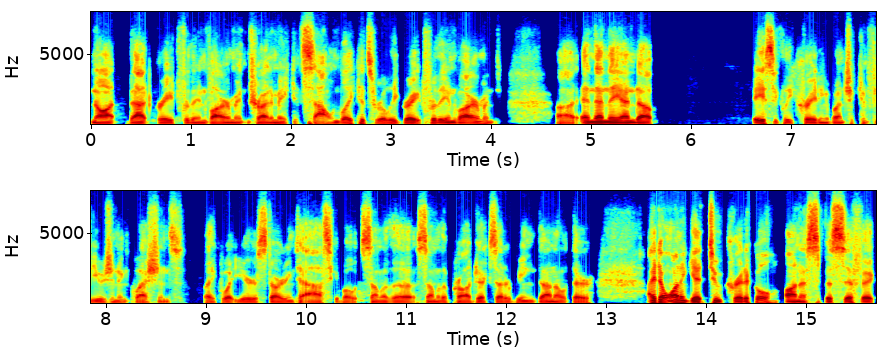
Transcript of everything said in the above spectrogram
not that great for the environment and try to make it sound like it's really great for the environment. Uh, and then they end up basically creating a bunch of confusion and questions like what you're starting to ask about some of the some of the projects that are being done out there i don't want to get too critical on a specific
